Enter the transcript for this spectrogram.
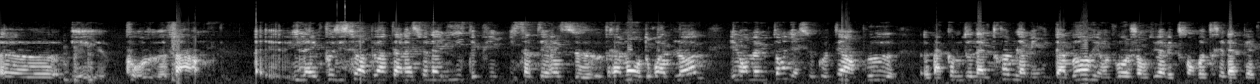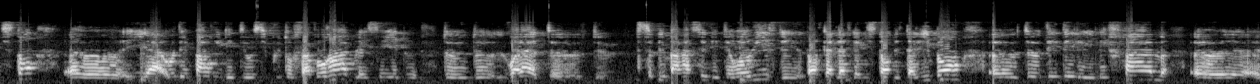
euh, et, enfin, il a une position un peu internationaliste et puis il s'intéresse euh, vraiment aux droits de l'homme. Et en même temps, il y a ce côté un peu euh, bah, comme Donald Trump, l'Amérique d'abord, et on le voit aujourd'hui avec son retrait d'Afghanistan. Euh, il y a, au départ, il était aussi plutôt favorable, essayer de, de, de voilà, de, de se débarrasser des terroristes, des, dans le cas de l'Afghanistan des talibans, euh, d'aider les, femmes, euh,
